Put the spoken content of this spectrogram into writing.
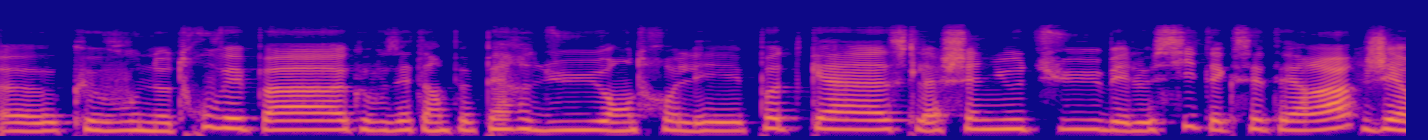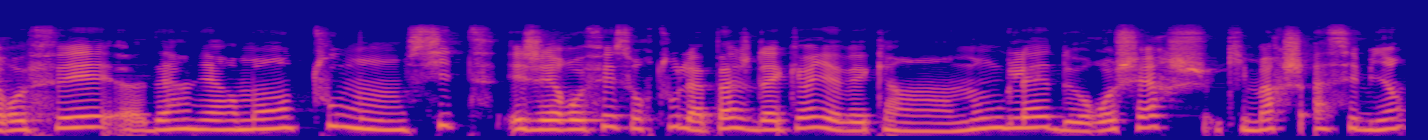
euh, que vous ne trouvez pas, que vous êtes un peu perdu entre les podcasts, la chaîne YouTube et le site, etc. J'ai refait euh, dernièrement tout mon site et j'ai refait surtout la page d'accueil avec un onglet de recherche qui marche assez bien.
